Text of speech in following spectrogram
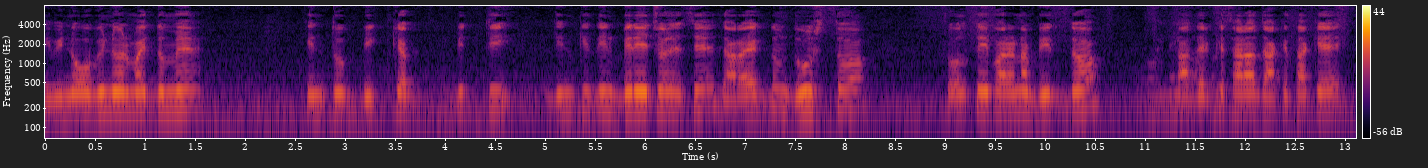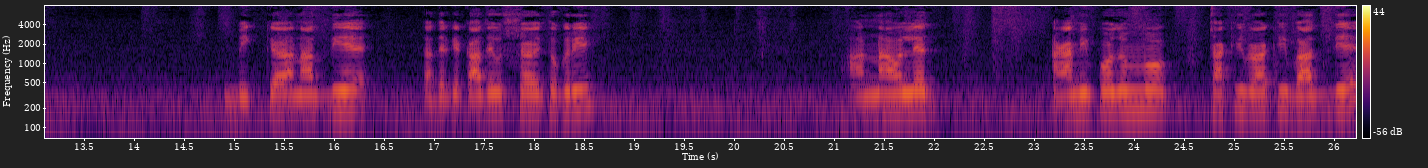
বিভিন্ন অভিনয়ের মাধ্যমে কিন্তু ভিক্ষাবৃত্তি দিনকে দিন বেড়ে চলেছে। যারা একদম দুস্থ, চলতেই পারে না, বৃদ্ধ, তাদেরকে ছাড়া যাকে তাকে না দিয়ে তাদেরকে কাজে উৎসাহিত করি। আর না হলে আগামী প্রজন্ম চাকরি বাকরি বাদ দিয়ে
